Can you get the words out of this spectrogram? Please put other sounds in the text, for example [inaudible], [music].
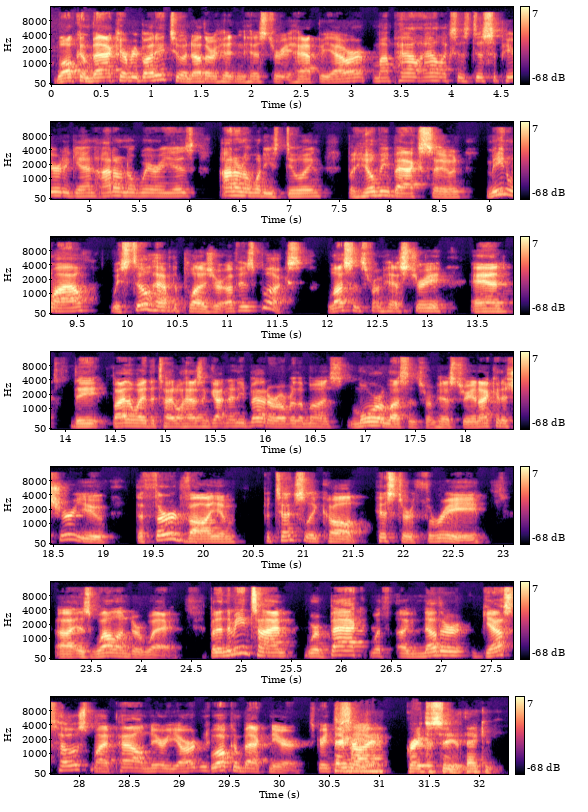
Welcome back, everybody, to another Hidden History Happy Hour. My pal Alex has disappeared again. I don't know where he is. I don't know what he's doing, but he'll be back soon. Meanwhile, we still have the pleasure of his books, Lessons from History. And the, by the way, the title hasn't gotten any better over the months, More Lessons from History. And I can assure you, the third volume, potentially called Hister 3, uh, is well underway. But in the meantime, we're back with another guest host, my pal Nir Yarden. Welcome back, Nir. It's great to see you. hey, see Bryan. you. Great to see you. Thank you.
